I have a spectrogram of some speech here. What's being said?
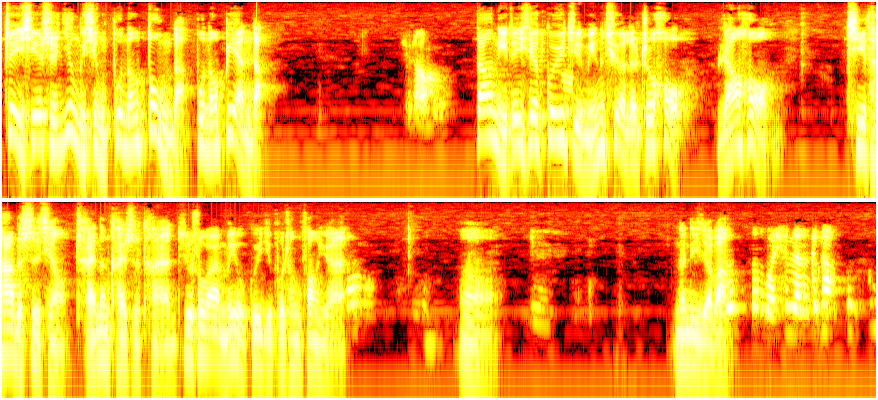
这些是硬性不能动的，不能变的。当你这些规矩明确了之后，然后其他的事情才能开始谈。就说白，没有规矩不成方圆。嗯。能理解吧？我现在跟他沟通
